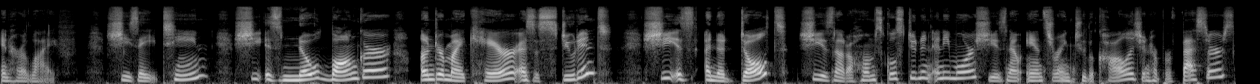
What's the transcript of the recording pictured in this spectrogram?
in her life. She's 18. She is no longer under my care as a student. She is an adult. She is not a homeschool student anymore. She is now answering to the college and her professors.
